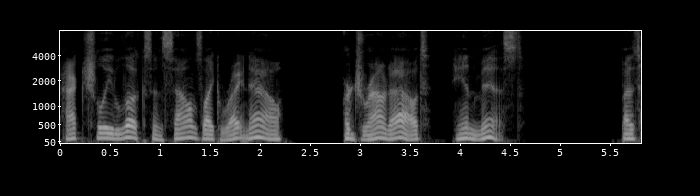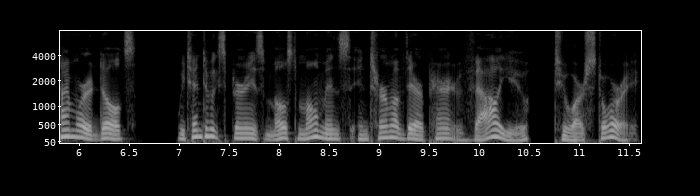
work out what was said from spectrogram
actually looks and sounds like right now, are drowned out and missed. By the time we're adults, we tend to experience most moments in terms of their apparent value to our story.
